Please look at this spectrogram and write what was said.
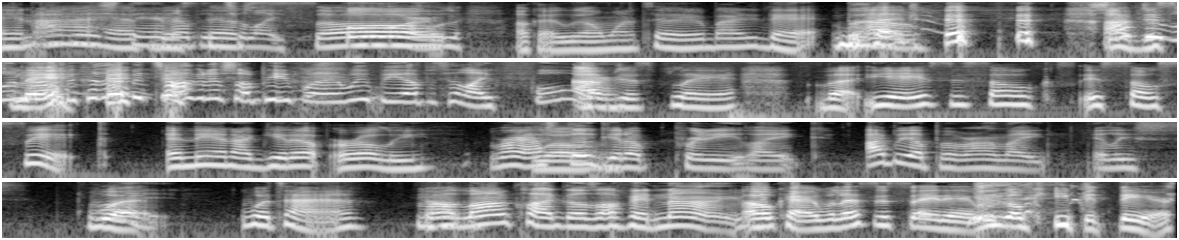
And I've I have been up until, like, so four. okay. We don't want to tell everybody that, oh. but Some I'm just people know playing. because I be talking to some people and we be up until like four. I'm just playing. But yeah, it's just so it's so sick. And then I get up early. right. I still get up pretty like I be up around like at least What? What time? My Oh, alarm clock goes off at nine. Okay, well let's just say that we gonna keep it there.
